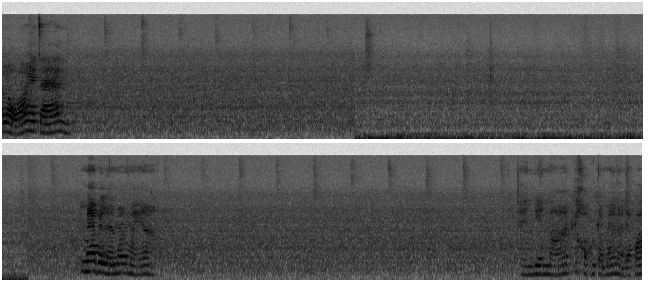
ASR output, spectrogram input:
ฮัลโหลว่าไงแจน แม่เป็นอะไรบ้างไหมอะ แจนเย็นนะ พี่ขอคุยกับแม่หน่อยได้ปะ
